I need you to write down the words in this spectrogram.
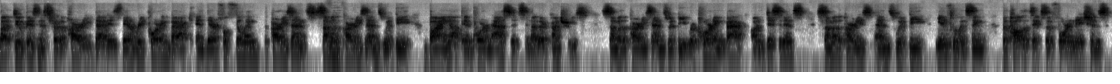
but do business for the party. That is, they're reporting back and they're fulfilling the party's ends. Some of the party's ends would be buying up important assets in other countries. Some of the party's ends would be reporting back on dissidents. Some of the party's ends would be influencing the politics of foreign nations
